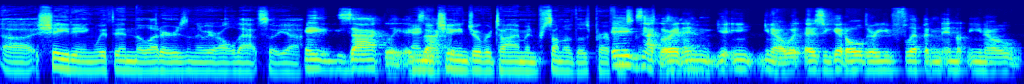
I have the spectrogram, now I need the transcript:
uh, shading within the letters and there all that. So yeah. Exactly exactly and you change over time and some of those preferences. Exactly right. And you, you know as you get older you flip and, and you know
